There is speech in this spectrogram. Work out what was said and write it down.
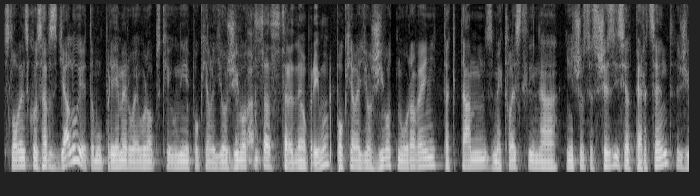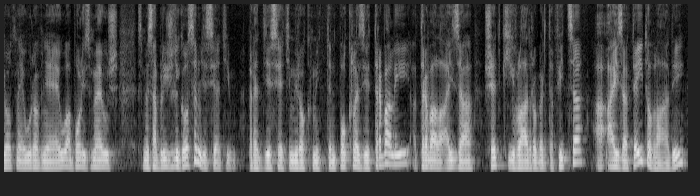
Slovensko sa vzdialuje tomu priemeru Európskej únie, pokiaľ ide o život. Stredného príjmu? Pokiaľ ide o životnú úroveň, tak tam sme klesli na niečo cez 60% životnej úrovne EÚ a boli sme už, sme sa blížili k 80 pred 10 rokmi. Ten pokles je trvalý a trval aj za všetkých vlád Roberta Fica a aj za tejto vlády.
